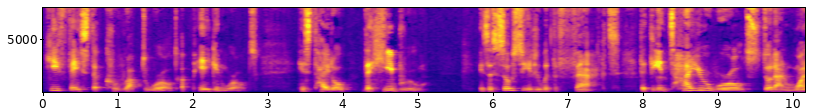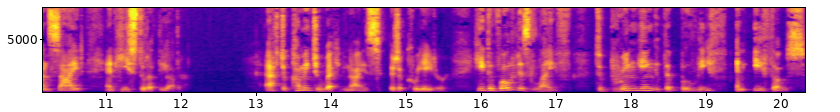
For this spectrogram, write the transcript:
he faced a corrupt world, a pagan world. His title, the Hebrew, is associated with the fact that the entire world stood on one side and he stood at the other. After coming to recognize there's a creator, he devoted his life to bringing the belief and ethos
